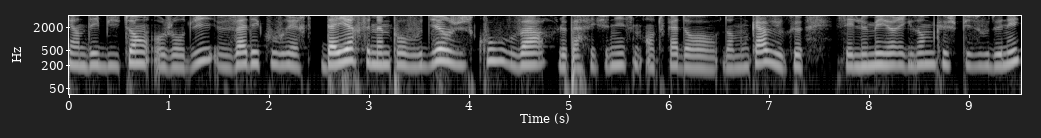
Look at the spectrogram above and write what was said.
qu'un débutant aujourd'hui va découvrir. D'ailleurs, c'est même pour vous dire jusqu'où va le perfectionnisme, en tout cas dans, dans mon cas, vu que c'est le meilleur exemple que je puisse vous donner.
